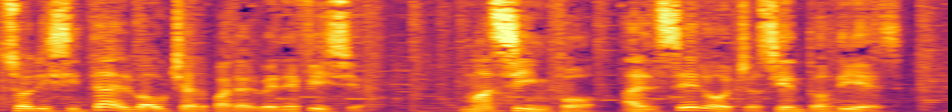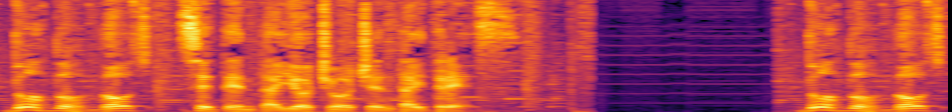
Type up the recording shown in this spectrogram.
Solicita el voucher para el beneficio. Más info al 0810 222 7883. 222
